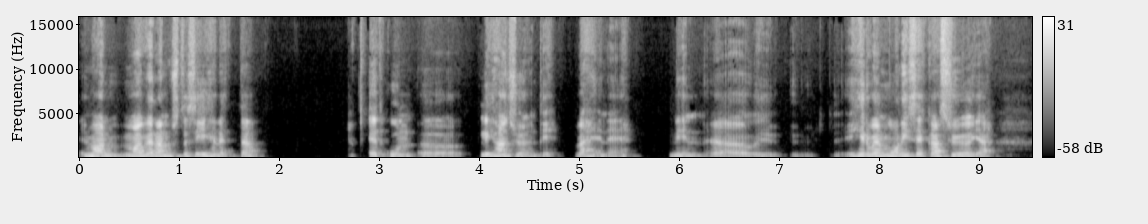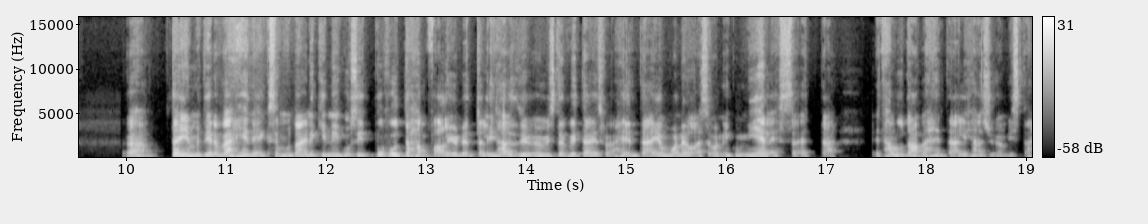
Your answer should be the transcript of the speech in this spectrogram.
Et mä, oon, mä oon verrannut sitä siihen, että, että kun ö, lihansyönti vähenee, niin ö, hirveän moni sekasyöjä, ö, tai en tiedä väheneekö se, mutta ainakin niin kuin siitä puhutaan paljon, että lihansyömistä pitäisi vähentää, ja monella se on niin kuin mielessä, että, että halutaan vähentää lihan syömistä.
